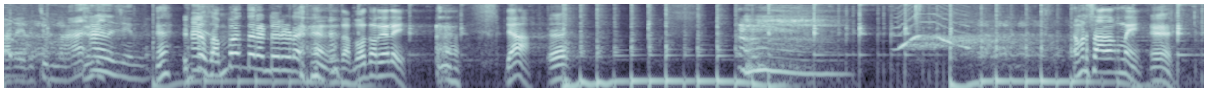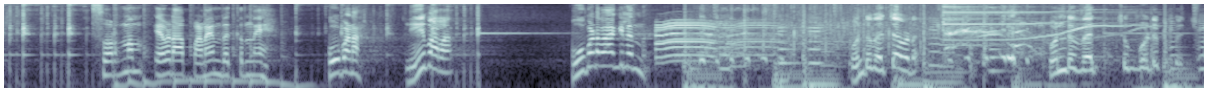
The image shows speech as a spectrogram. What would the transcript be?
പറയരുത് ചുമ്മാ ഏ? എന്താ സംഭവം എന്താ രണ്ടുപേരും കൂടെ? സംഭവം എന്ന് പറഞ്ഞാലേ ഡാ ഏ? നമ്മൾ സാധാരണ ഏ സ്വർണം എവിടാ പണയം വെക്കുന്നേ പൂപണ നീ പറ പൂപണ ബാങ്കിലെന്ന് കൊണ്ട് വെച്ച അവിടെ കൊണ്ട് വെച്ചു പൊടിപ്പിച്ചു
